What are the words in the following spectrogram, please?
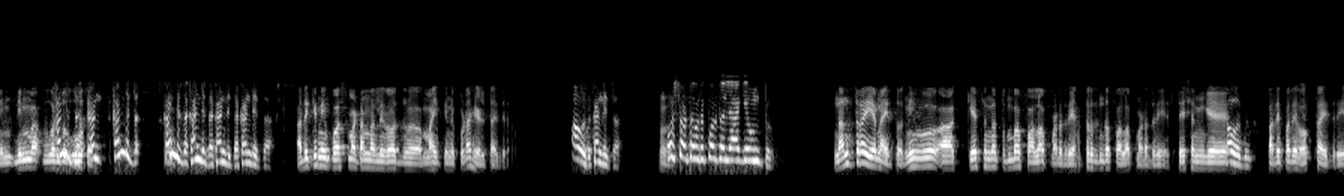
ನಿಮ್ ನಿಮ್ಮ ಒಂದು ಖಂಡಿತ ಊಹೆ. ಖಂಡಿತ ಖಂಡಿತ ಖಂಡಿತ ಖಂಡಿತ ಖಂಡಿತ ಅದಕ್ಕೆ ನೀವು ಪೋಸ್ಟ್ ಮಾರ್ಟಮ್ ಅಲ್ಲಿರೋದು ಮಾಹಿತಿನೂ ಕೂಡ ಹೇಳ್ತಾ ಇದ್ರು ಹೌದು ಖಂಡಿತ. ಪೋಸ್ಟ್ ಮಾರ್ಟಮ್ ರಿಪೋರ್ಟ್ ಅಲ್ಲಿ ಹಾಗೆ ಉಂಟು. ನಂತರ ಏನಾಯ್ತು? ನೀವು ಆ ಕೇಸನ್ನ ತುಂಬಾ ಫಾಲೋ ಅಪ್ ಮಾಡಿದ್ರಿ ಹತ್ರದಿಂದ ಫಾಲೋ ಅಪ್ ಮಾಡಿದ್ರಿ ಸ್ಟೇಷನ್ಗೆ ಹೌದು. ಪದೇ ಪದೇ ಹೋಗ್ತಾ ಇದ್ರಿ.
